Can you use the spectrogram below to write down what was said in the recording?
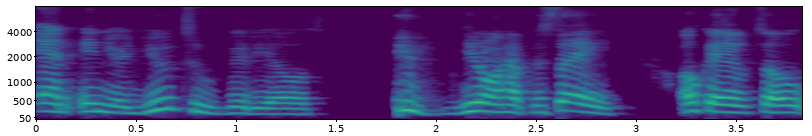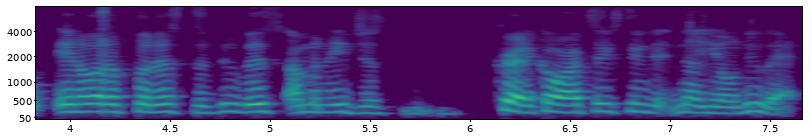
and in your YouTube videos, you don't have to say, okay, so in order for this to do this, I'm gonna need just credit card 16. No, you don't do that.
